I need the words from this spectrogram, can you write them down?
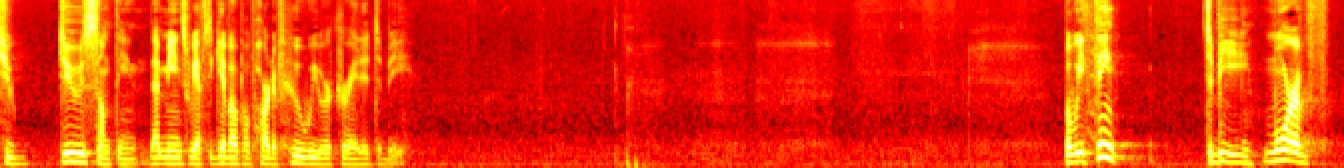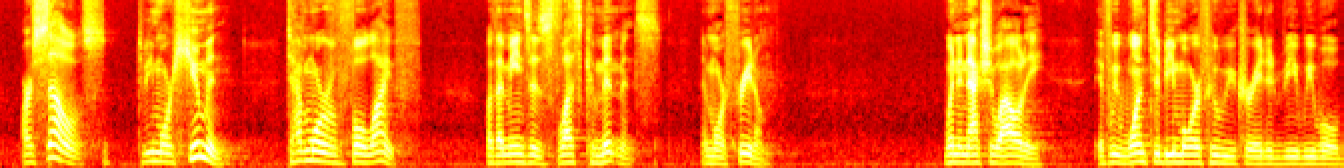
to do something that means we have to give up a part of who we were created to be. But we think to be more of ourselves, to be more human, to have more of a full life. What that means is less commitments and more freedom. When in actuality, if we want to be more of who we created to be, we will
